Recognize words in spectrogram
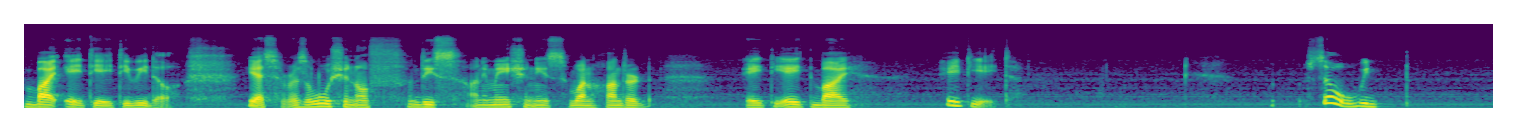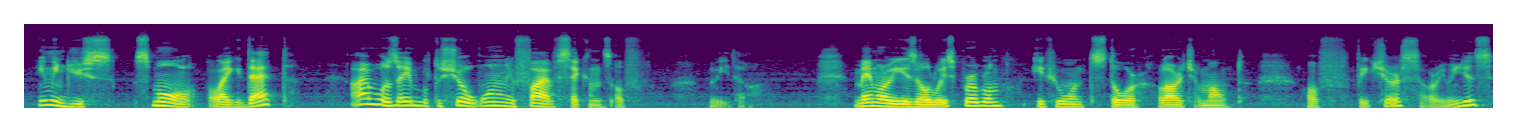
by 8080 video yes resolution of this animation is 188 by 88 so with images small like that I was able to show only 5 seconds of video. Memory is always problem if you want to store large amount of pictures or images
